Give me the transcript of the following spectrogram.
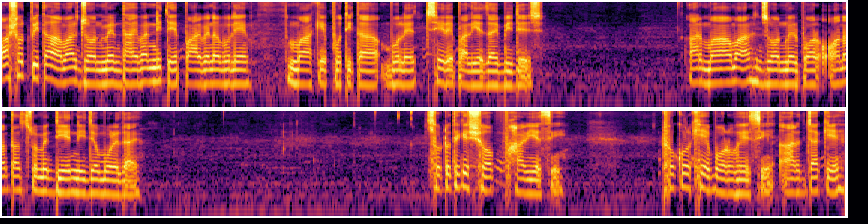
অসৎ পিতা আমার জন্মের দায়ভার নিতে পারবে না বলে মাকে পতিতা বলে ছেড়ে পালিয়ে যায় বিদেশ। আর মা আমার জন্মের পর অনাথ আশ্রমে দিয়ে নিজে মরে যায়। ছোট থেকে সব হারিয়েছি। ঠোকর খেয়ে বড় হয়েছি। আর যাকে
